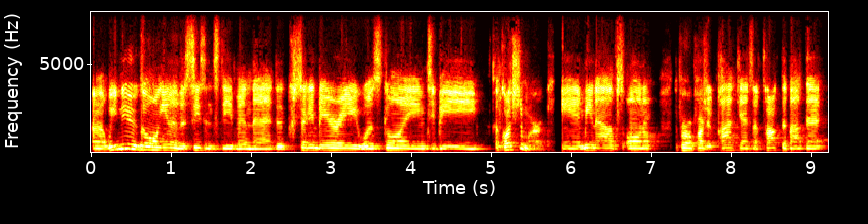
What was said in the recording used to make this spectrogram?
Uh, we knew going into the season, Stephen, that the secondary was going to be a question mark. And me and Alex on the Purple Project podcast I've talked about that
